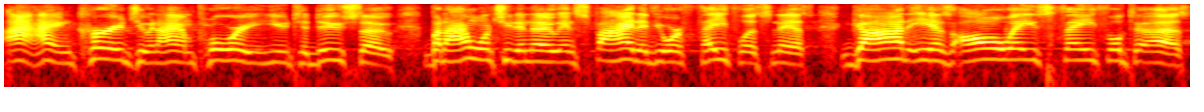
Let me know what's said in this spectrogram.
I, I, encourage you and I implore you to do so. But I want you to know, in spite of your faithlessness, God is always faithful to us.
